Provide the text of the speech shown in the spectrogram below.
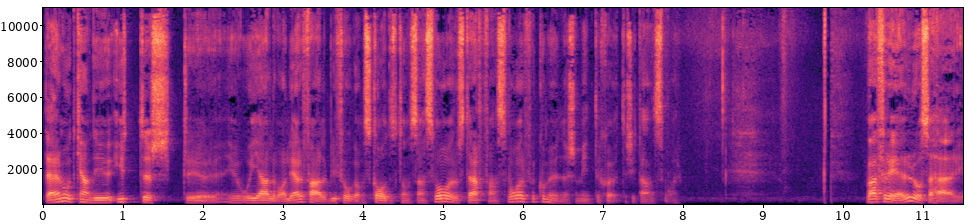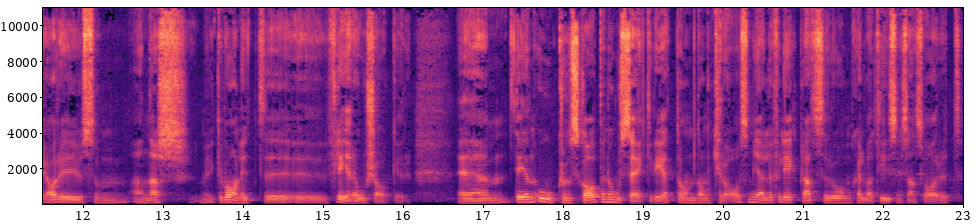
Däremot kan det ju ytterst eh, och i allvarligare fall bli fråga om skadeståndsansvar och straffansvar för kommuner som inte sköter sitt ansvar. Varför är det då så här? Ja, det är ju som annars mycket vanligt eh, flera orsaker. Ehm, det är en okunskap, en osäkerhet om de krav som gäller för lekplatser och om själva tillsynsansvaret.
